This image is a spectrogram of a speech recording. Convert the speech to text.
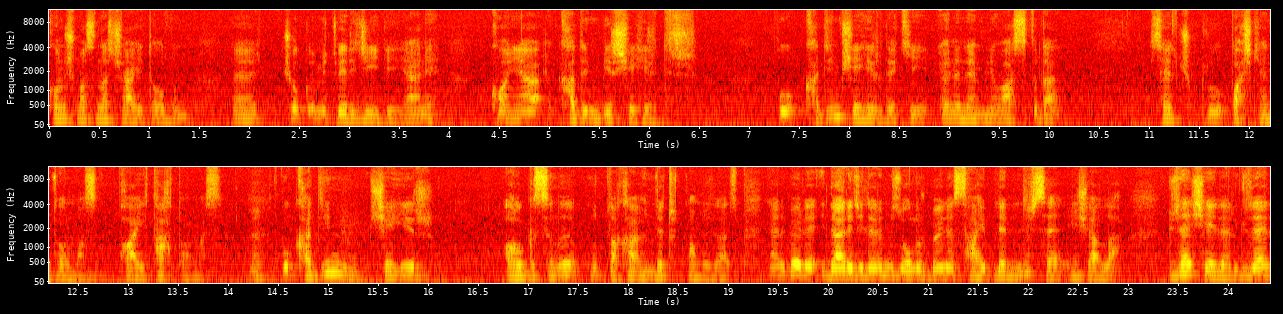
konuşmasına şahit oldum. E, çok ümit vericiydi. Yani Konya kadim bir şehirdir. Bu kadim şehirdeki en önemli vasfı da Selçuklu başkent olması, payitaht olması. Evet. Bu kadim şehir algısını mutlaka önde tutmamız lazım. Yani böyle idarecilerimiz olur, böyle sahiplenilirse inşallah güzel şeyler, güzel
